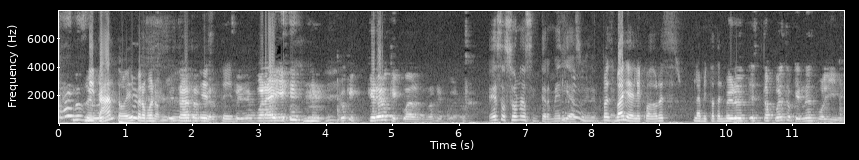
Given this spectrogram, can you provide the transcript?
no sé, Ni tanto, ¿eh? Pero bueno. Ni tanto, este... por ahí. creo, que, creo que Ecuador, no recuerdo. Esas zonas intermedias. pues vaya, el Ecuador es la mitad del mundo. Pero está puesto que no es Bolivia,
